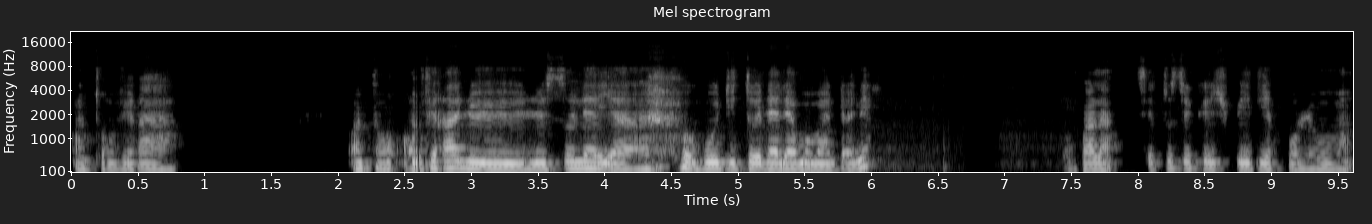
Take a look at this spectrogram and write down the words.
on trouvera, on, verra le, le soleil euh, au bout du tunnel à un moment donné. Voilà, c'est tout ce que je peux dire pour le moment.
